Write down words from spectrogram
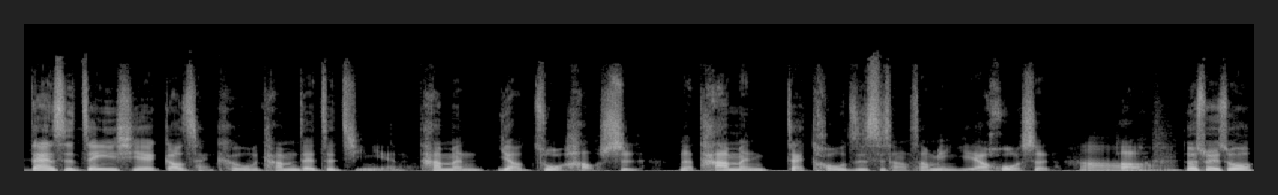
但是这一些高资产客户，他们在这几年，他们要做好事。那他们在投资市场上面也要获胜，好、oh. 哦，那所以说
